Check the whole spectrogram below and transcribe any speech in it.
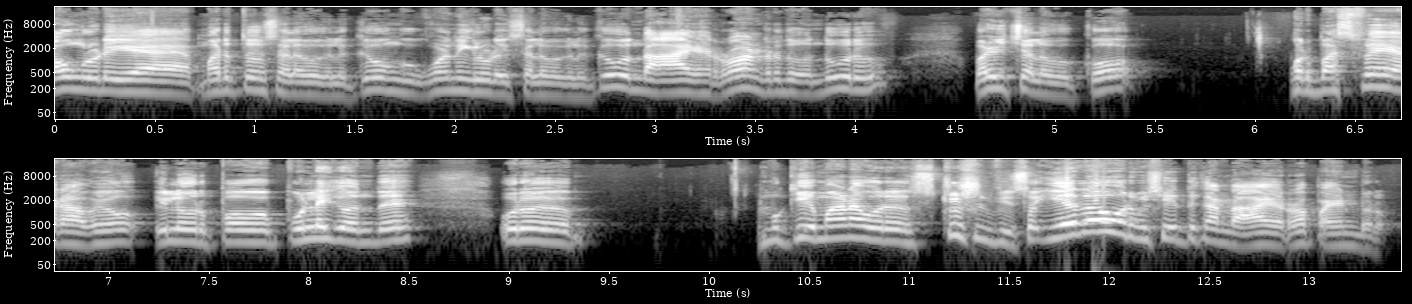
அவங்களுடைய மருத்துவ செலவுகளுக்கு உங்கள் குழந்தைங்களுடைய செலவுகளுக்கு இந்த ஆயிரம் ரூபான்றது வந்து ஒரு வழிச்செலவுக்கோ ஒரு பஸ் ஃபேராகவோ இல்லை ஒரு பிள்ளைக்கு வந்து ஒரு முக்கியமான ஒரு டியூஷன் ஃபீஸோ ஏதோ ஒரு விஷயத்துக்கு அந்த ஆயிரம் பயன்பெறும்.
